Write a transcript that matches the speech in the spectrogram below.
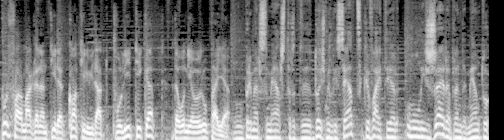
por forma a garantir a continuidade política da União Europeia. Um primeiro semestre de 2007 que vai ter um ligeiro abrandamento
